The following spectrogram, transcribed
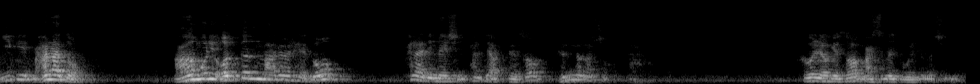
입이 많아도 아무리 어떤 말을 해도 하나님의 심판대 앞에서 변명할 수 없다. 그걸 여기서 말씀해 주고 있는 것입니다.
